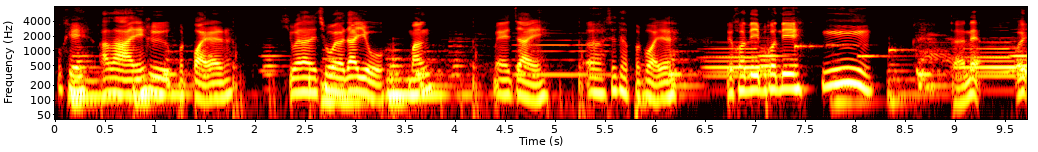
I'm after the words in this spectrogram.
โอเค อะไรนี่คือปลดปล่อยนะ คิดว่าน่าจะช่วยเราได้อยู่ มั้งไม่ใจ เออใช่เถอะปลดปล่อยเลย เป็นคนดีเป็นคนดี อืมแต่เนี่ยเอ้ย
